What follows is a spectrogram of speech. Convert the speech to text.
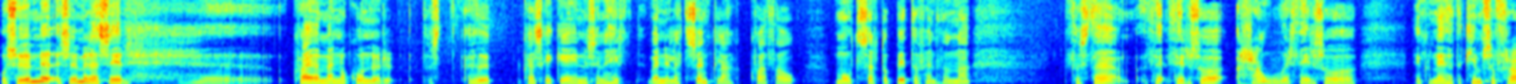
og sumir, sumir þessir uh, kvæðamenn og konur höfðu kannski ekki einu sinni heilt venjulegt söngla hvað þá Mozart og Beethoven þannig að veist, það, þeir, þeir eru svo ráir þeir eru svo einhvern veginn þetta kemur svo frá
